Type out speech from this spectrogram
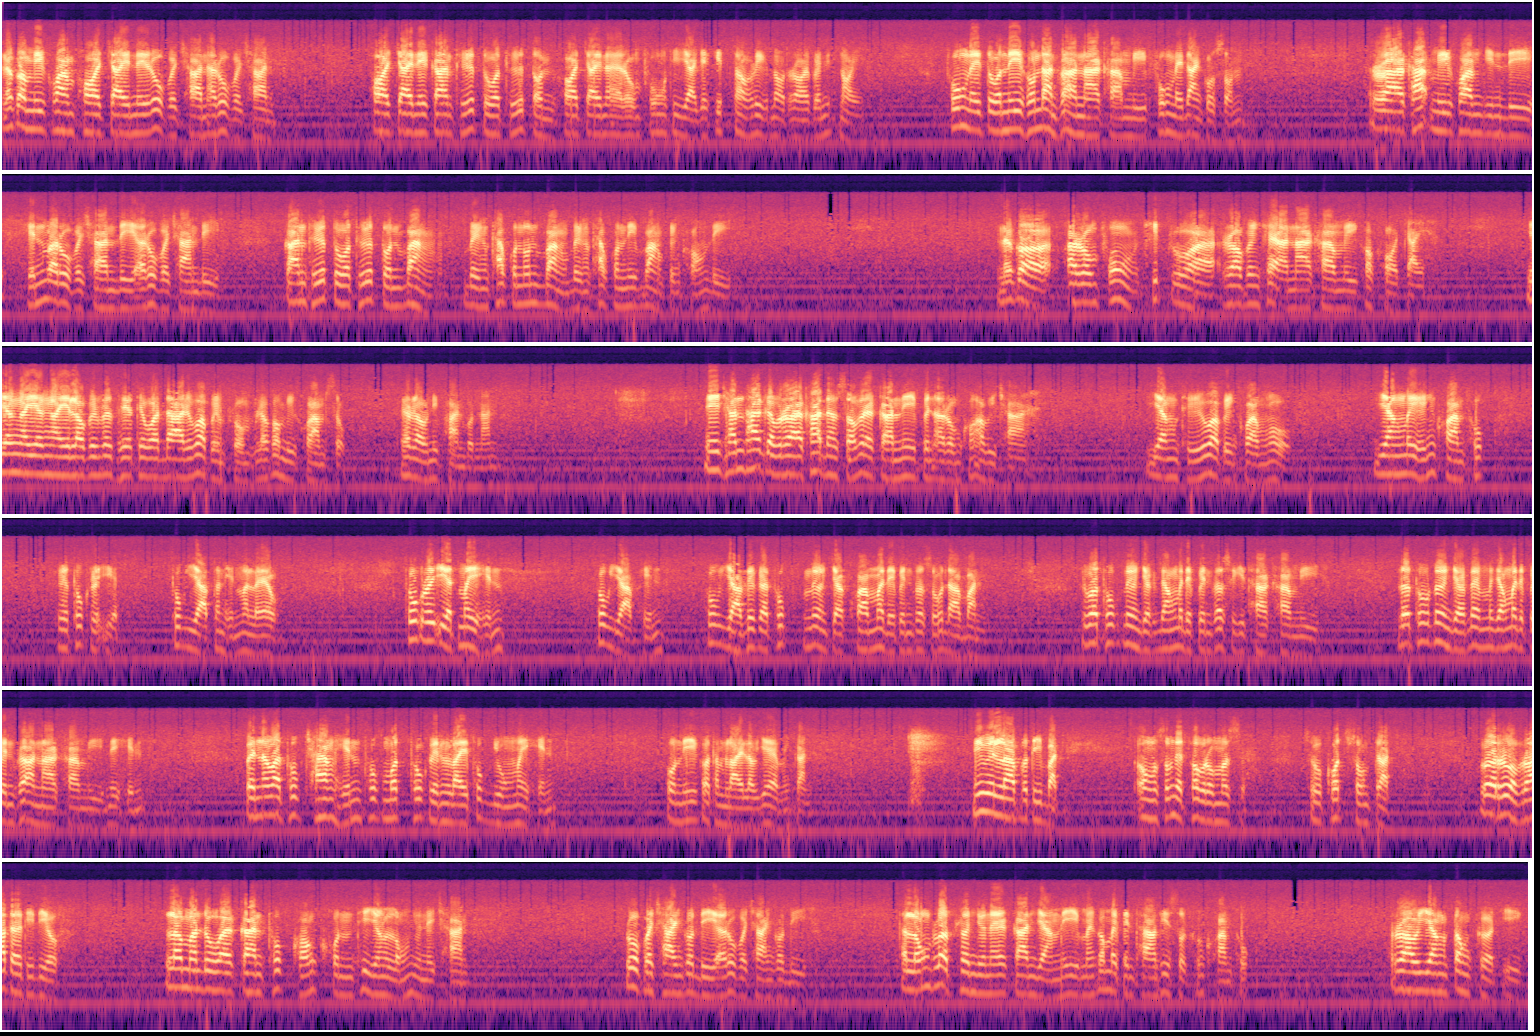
แล้วก็มีความพอใจในรูปฌานอรูปฌานพอใจในการถือตัวถือตน พอใจในอารมณ์ฟุ้งที่อยากจะคิดนอกรีกนอกรอยไปนิดหน่อย ฟุ้งในตัวนี้ของด้านพระอนาคามีฟุ้งในด้านกุศล ราคะมีความยินดี เห็นว่ารูปฌานดี อรูปฌานดี การถือตัวถือตนบ้าง เบ่งทับคนนู้นบ้าง เบ่งทับคนนี้บ้างเป็นของดี แล้วก็อารมณ์ฟุ้งคิดว่าเราเป็นแค่อนาคามีก็พอใจ ยังไงยังไงเราเป็นพระเทวดาหรือว่าเป็นพรหมแล้วก็มีความสุข แล้วเรานิพพานบนนั้นนี่ฉันท่ากับราคะดังสองรายการนี้เป็นอารมณ์ของอวิชชา ยังถือว่าเป็นความโง่ ยังไม่เห็นความทุกข์คือทุกละเอียด ทุกหยาบท่านเห็นมาแล้ว ทุกละเอียดไม่เห็น ทุกหยาบเห็น ทุกหยาบด้วยกับทุกเนื่องจากความไม่ได้เป็นพระโสดาบันหรือว่าทุกเนื่องจากยังไม่ได้เป็นพระสกิทาคามี แล้วทุกเนื่องจากได้มันยังไม่ได้เป็นพระอนาคามีนี่เห็น เป็นนว่าทุกช้างเห็นทุกมดทุกเรนไลทุกยุงไม่เห็น พวกนี้ก็ทำลายเราแย่เหมือนกัน นี่เวลาปฏิบัติ องค์สมเด็จพระบรมสุคตทรงตรัสว่ารวบรัดเลยทีเดียว เรามาดูอาการทุกข์ของคนที่ยังหลงอยู่ในฌานรูปฌานก็ดีอรูปฌานก็ดี ถ้าหลงเพลิดเพลินอยู่ในอาการอย่างนี้มันก็ไม่เป็นทางที่สุดของความทุกข์ เรายังต้องเกิดอีก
